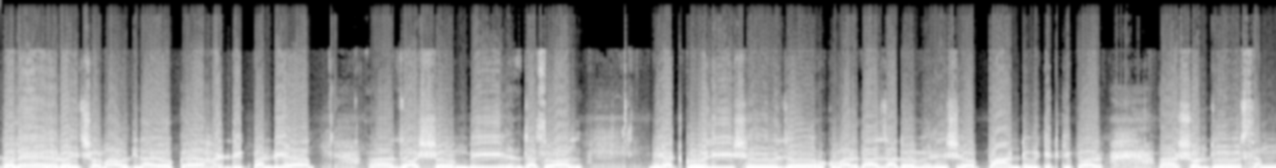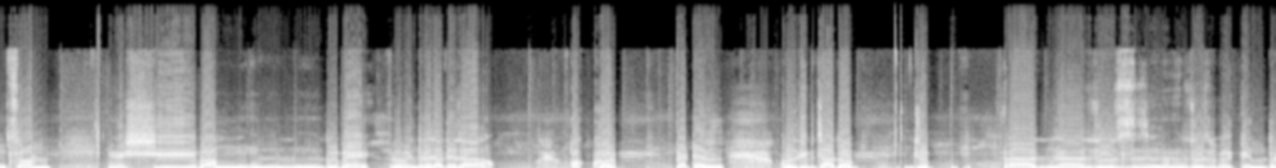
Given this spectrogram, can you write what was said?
দলে রোহিত শর্মা অধিনায়ক হার্দিক পান্ডিয়া আহ, যশম্বী জাসওয়াল বিরাট কোহলি সূর্য কুমার দাস যাদব ঋষভ পান্ট উইকেট কিপার সঞ্জু স্যামসন শিবাম দুবে রবীন্দ্র জাদেজা অক্ষর প্যাটেল কুলদীপ যাদব যুব জুজবেকেন্দ্র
